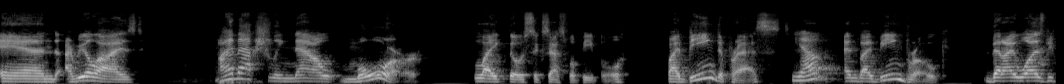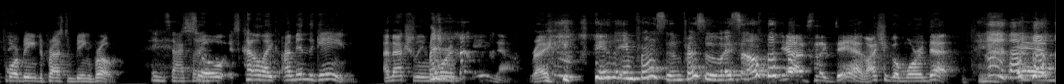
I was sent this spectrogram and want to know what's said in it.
And I realized I'm actually now more like those successful people by being depressed yep. and by being broke than I was before being depressed and being broke. Exactly. So it's kind of like I'm in the game. I'm actually more in the game now, right? really impressed, impressed with myself. yeah, it's like, damn, I should go more in debt. And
